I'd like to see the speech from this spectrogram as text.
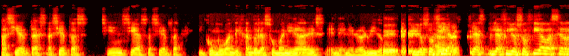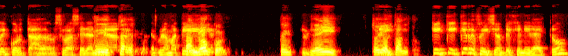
a ciertas, a ciertas ciencias, a ciertas y cómo van dejando las humanidades en, el olvido. La, filosofía, la, filosofía va a ser recortada, no se va a hacer anulada en algunas materias. Están locos. leí, estoy al tanto. ¿Qué, qué, qué reflexión te genera esto?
